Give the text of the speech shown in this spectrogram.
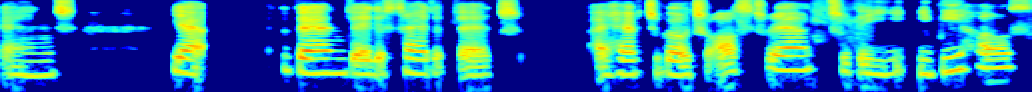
And yeah then they decided that i have to go to austria to the eb house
